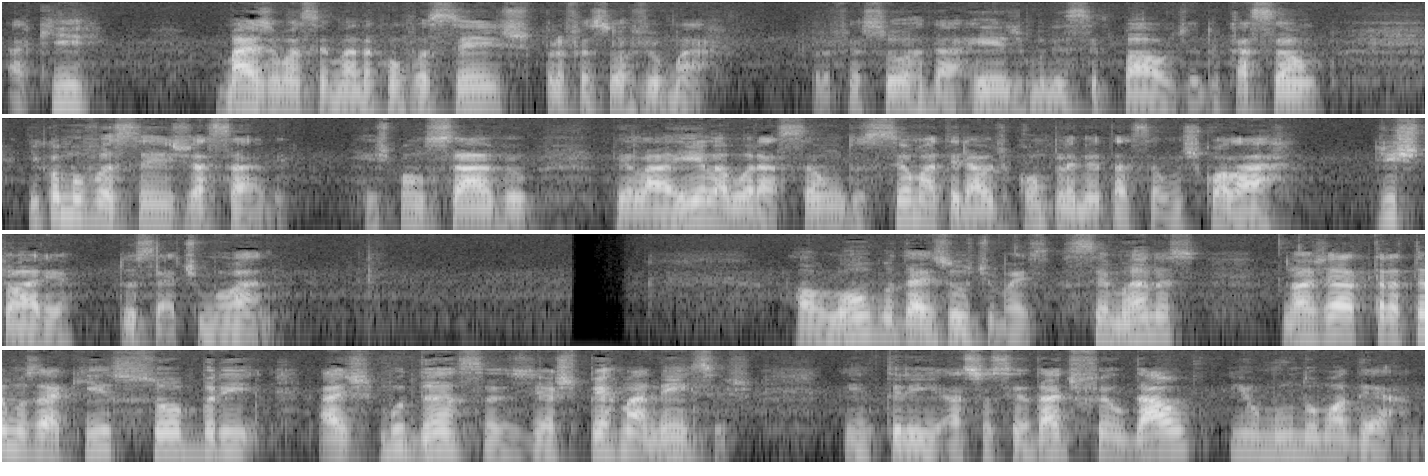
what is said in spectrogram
Aqui, mais uma semana com vocês, professor Vilmar, professor da Rede Municipal de Educação e, como vocês já sabem, responsável pela elaboração do seu material de complementação escolar de História do sétimo ano. Ao longo das últimas semanas, nós já tratamos aqui sobre as mudanças e as permanências entre a sociedade feudal e o mundo moderno.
